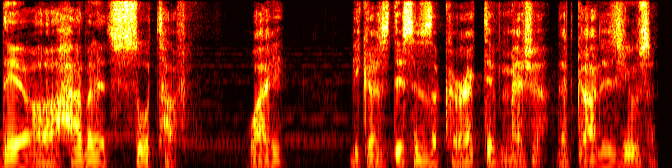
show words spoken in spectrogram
they are having it so tough. Why? Because this is the corrective measure that God is using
